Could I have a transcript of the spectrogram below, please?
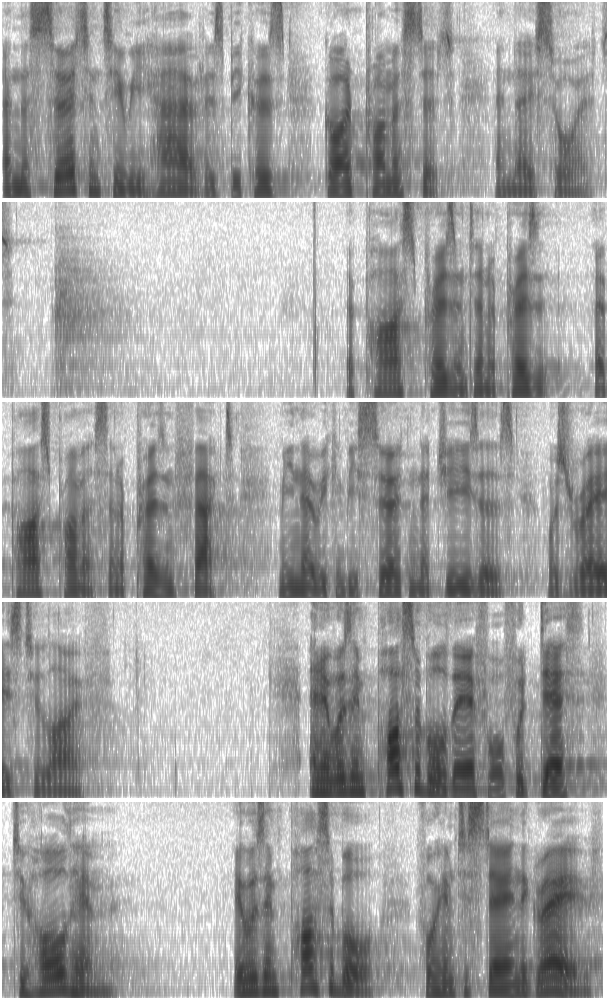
And the certainty we have is because God promised it and they saw it. A past present and a present a past promise and a present fact mean that we can be certain that Jesus was raised to life. And it was impossible, therefore, for death to hold him. It was impossible for him to stay in the grave.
